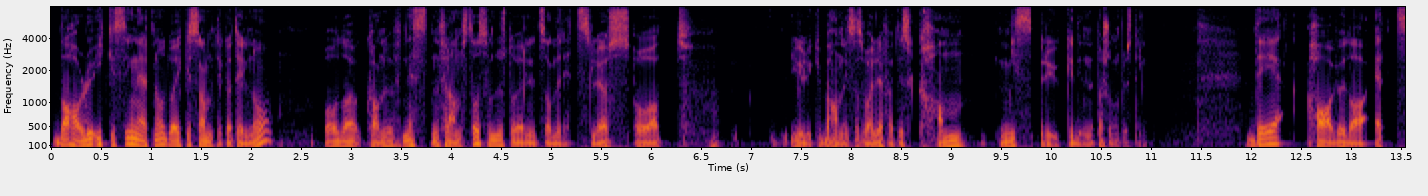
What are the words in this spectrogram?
Da har du ikke signert noe, du har ikke samtykka til noe, og da kan du nesten framstå som du står litt sånn rettsløs, og at ulike behandlingsansvarlige faktisk kan misbruke dine personopplysninger. Det har vi jo da et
